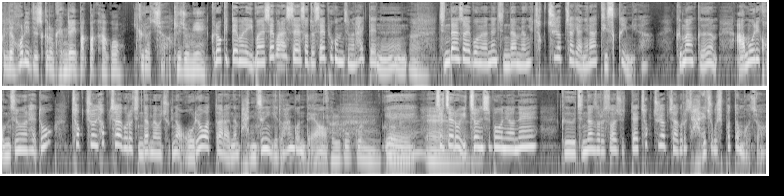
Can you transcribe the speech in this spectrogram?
근데 허리 디스크는 굉장히 빡빡하고. 그렇죠. 기준이. 그렇기 때문에 이번에 세브란스에서도 셀프 검증을 할 때는 네. 진단서에 보면은 진단명이 척추 협착이 아니라 디스크입니다. 그만큼 아무리 검증을 해도 척추 협착으로 진단명을 주기는 어려웠다라는 반증이기도 한 건데요. 결국은 그러네. 예. 예. 실제로 2015년에 그 진단서를 써줄 때 척추 협착으로 잘해주고 싶었던 거죠.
